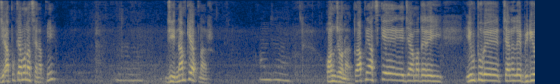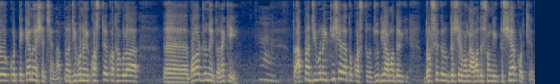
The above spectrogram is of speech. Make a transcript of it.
জি আপু কেমন আছেন আপনি? জি নাম কি আপনার? অঞ্জনা। অঞ্জনা। তো আপনি আজকে এই যে আমাদের এই ইউটিউবে চ্যানেলে ভিডিও করতে কেন এসেছেন? আপনার জীবনের কষ্টের কথাগুলা বলার জন্যই তো নাকি? হ্যাঁ। তো আপনার জীবনে কিসের এত কষ্ট? যদি আমাদের দর্শকের উদ্দেশ্যে এবং আমাদের সঙ্গে একটু শেয়ার করতেন।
